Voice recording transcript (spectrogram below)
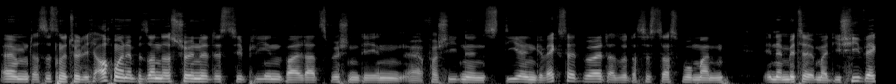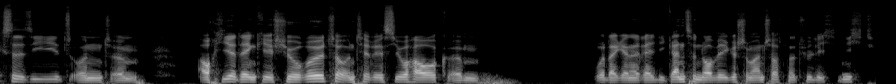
Ähm, das ist natürlich auch mal eine besonders schöne Disziplin, weil da zwischen den äh, verschiedenen Stilen gewechselt wird. Also das ist das, wo man in der Mitte immer die Skiwechsel sieht und ähm, auch hier denke ich, Jo Röthe und Therese Johaug ähm, oder generell die ganze norwegische Mannschaft natürlich nicht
